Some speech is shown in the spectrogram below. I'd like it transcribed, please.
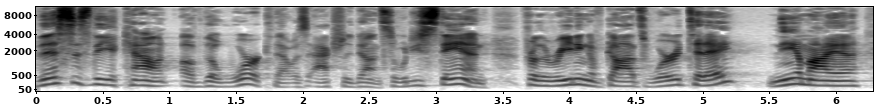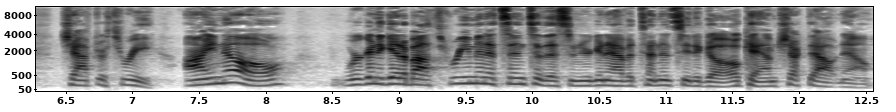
This is the account of the work that was actually done. So, would you stand for the reading of God's word today? Nehemiah chapter 3. I know we're going to get about three minutes into this, and you're going to have a tendency to go, okay, I'm checked out now.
